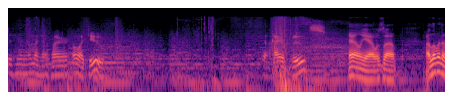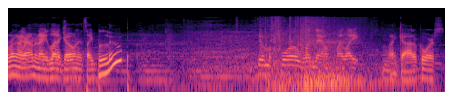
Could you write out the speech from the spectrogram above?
Sit here. I might have higher. Oh, I do. Got higher boots. Hell yeah, what's up? I love when they're running Higher around and I let it go and it's like bloop. Doing a 401 now. My light. Oh my god, of course.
